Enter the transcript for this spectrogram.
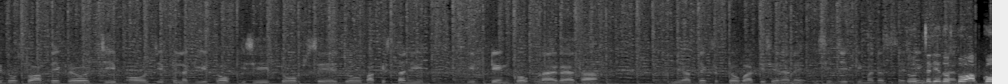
कि दोस्तों आप देख रहे हो जीप और जीप पे लगी टॉप। इसी टॉप से जो पाकिस्तानी टैंक को उड़ाया गया था ये आप देख सकते हो भारतीय सेना ने इसी जीप की मदद से तो चलिए दोस्तों आपको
